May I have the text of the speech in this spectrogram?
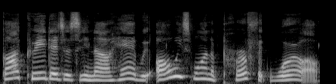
God created us in our head. We always want a perfect world,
